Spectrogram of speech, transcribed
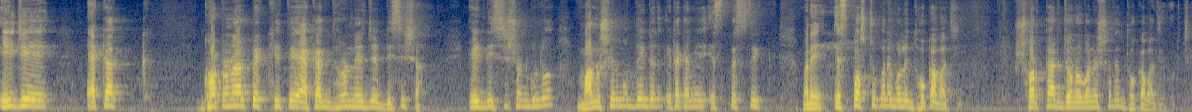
এই যে এক এক ঘটনার প্রেক্ষিতে এক এক ধরনের যে ডিসিশন এই ডিসিশনগুলো মানুষের মধ্যে এটা, এটাকে আমি স্পেসিফিক মানে স্পষ্ট করে বলি ধোকাবাজি। সরকার জনগণের সাথে ধোকাবাজি করছে।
